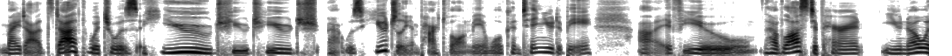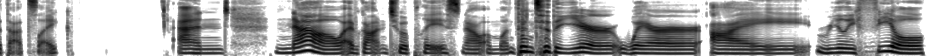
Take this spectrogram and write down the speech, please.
my dad's death, which was a huge, huge, huge, that was hugely impactful on me and will continue to be. Uh, if you have lost a parent, you know what that's like. And now I've gotten to a place now a month into the year where I really feel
